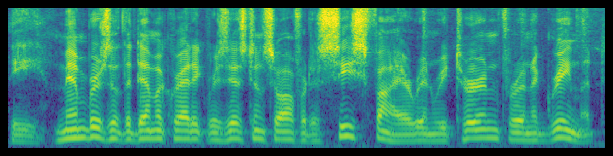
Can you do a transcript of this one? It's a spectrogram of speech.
The members of the Democratic Resistance offered a ceasefire in return for an agreement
